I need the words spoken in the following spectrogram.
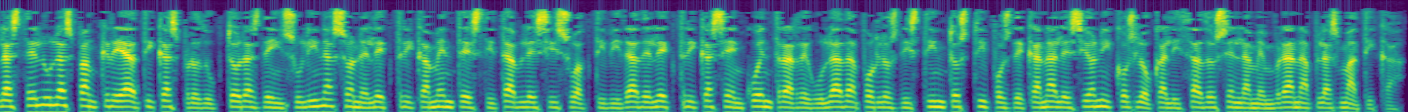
Las células pancreáticas productoras de insulina son eléctricamente excitables y su actividad eléctrica se encuentra regulada por los distintos tipos de canales iónicos localizados en la membrana plasmática.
